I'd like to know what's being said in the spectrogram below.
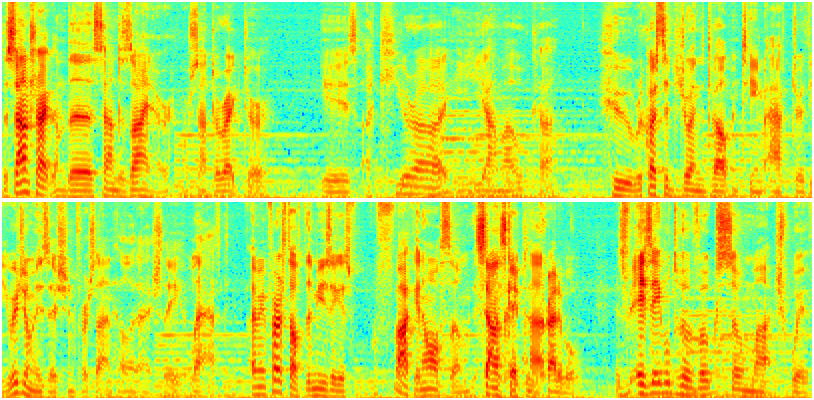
The soundtrack and the sound designer or sound director is Akira Yamaoka, who requested to join the development team after the original musician for Silent Hill had actually left. I mean, first off, the music is fucking awesome. The soundscape Uh, is incredible. It's, it's able to evoke so much with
